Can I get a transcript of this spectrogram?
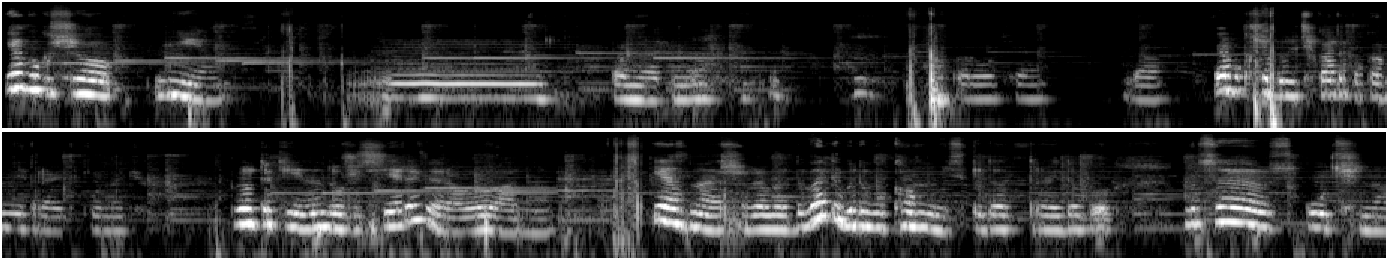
я поки що. Ні. Понятно. Короче, да. Я поки що буду чекати, поки мені трейд кинуть. Ну такий не дуже сервер, але ладно. Я знаю, що робити. Давайте будемо комусь кидати трейди, бо ну, це скучно.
